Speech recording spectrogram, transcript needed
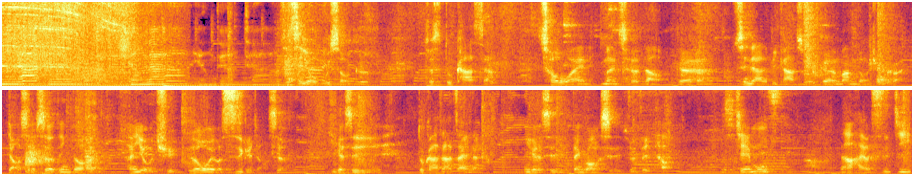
我这次有五首歌，就是《杜卡萨》、《抽我爱你》、《慢车道》跟现在的毕卡索跟《Mom Don't You Cry》。角色设定都很很有趣，比如说我有四个角色，一个是杜卡萨宅男，一个是灯光师，就是这一套节目组，然后还有司机。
